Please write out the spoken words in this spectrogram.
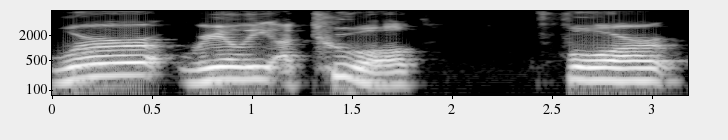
we're really a tool for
